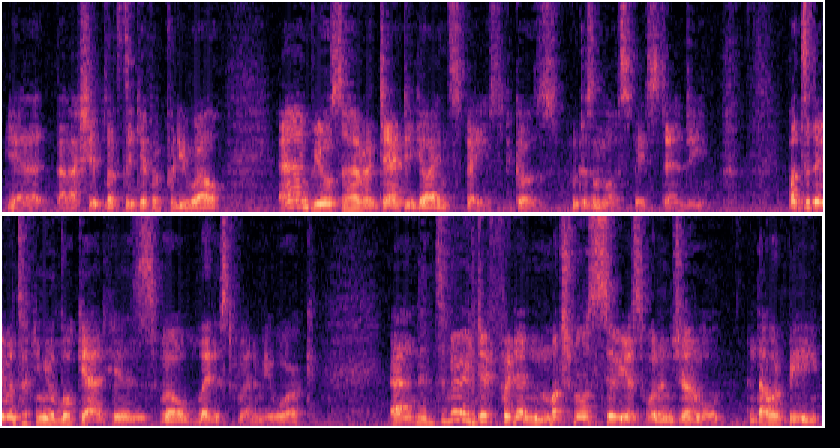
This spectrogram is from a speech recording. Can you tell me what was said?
Yeah, that, that actually blends together pretty well. And we also have a dandy guy in space, because who doesn't love space dandy? But today we're taking a look at his, well, latest anime work. And it's a very different and much more serious one in general, and that would be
